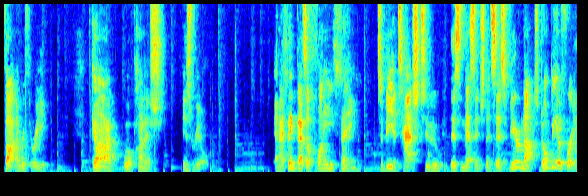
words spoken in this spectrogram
Thought number three God will punish Israel. And I think that's a funny thing to be attached to this message that says, Fear not, don't be afraid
